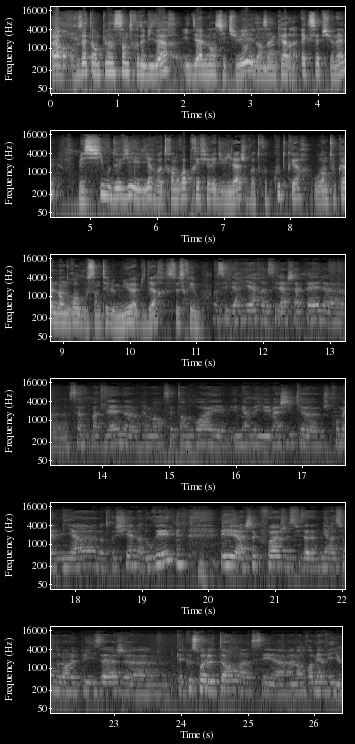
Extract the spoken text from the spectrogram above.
alors, vous êtes en plein centre de Bidart, idéalement situé dans un cadre exceptionnel. Mais si vous deviez élire votre endroit préféré du village, votre coup de cœur, ou en tout cas l'endroit où vous sentez le mieux à Bidart, ce serait où? Moi, C'est derrière, euh, c'est la chapelle euh, Sainte-Madeleine. Vraiment, cet endroit est, est merveilleux et magique. Je promène Mia, notre chienne adorée, et à chaque fois, je suis en admiration devant le paysage. euh, Quel que soit le temps, c'est un endroit merveilleux.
